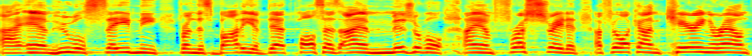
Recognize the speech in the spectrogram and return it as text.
I am. Who will save me from this body of death? Paul says, I am miserable. I am frustrated. I feel like I'm carrying around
